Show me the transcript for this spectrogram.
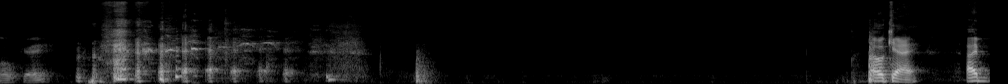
Okay. Okay. I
